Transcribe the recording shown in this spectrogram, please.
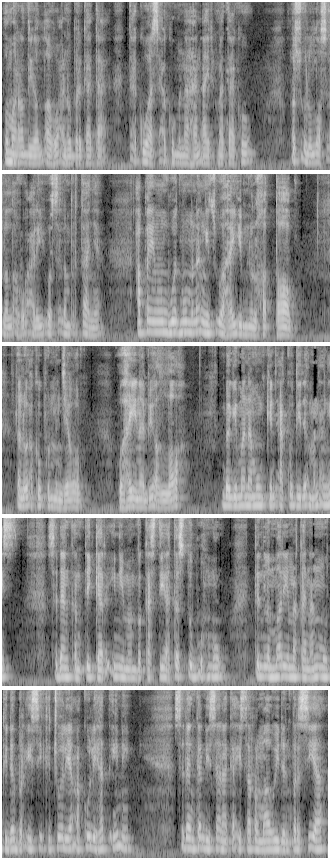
Umar radhiyallahu anhu berkata, "Tak kuasa aku menahan air mataku Rasulullah Shallallahu Alaihi Wasallam bertanya, apa yang membuatmu menangis wahai Ibnul Khattab? Lalu aku pun menjawab, wahai Nabi Allah, bagaimana mungkin aku tidak menangis? Sedangkan tikar ini membekas di atas tubuhmu dan lemari makananmu tidak berisi kecuali yang aku lihat ini. Sedangkan di sana Kaisar Romawi dan Persia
